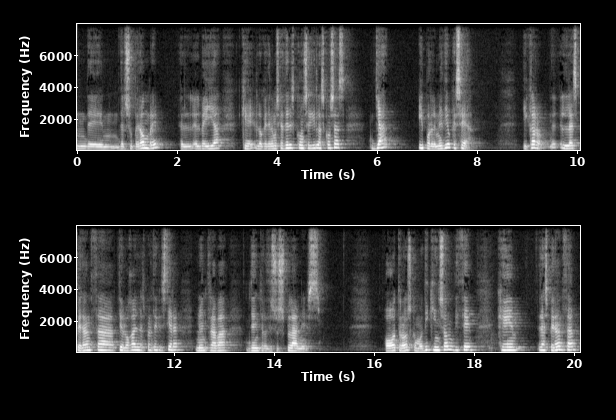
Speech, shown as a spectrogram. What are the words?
del superhombre, él, veía que lo que tenemos que hacer es conseguir las cosas ya y por el medio que sea. Y claro, la esperanza teologal, la esperanza cristiana, no entraba dentro de sus planes. Otros, como Dickinson, dice que la esperanza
